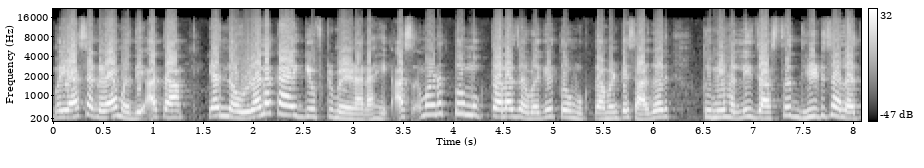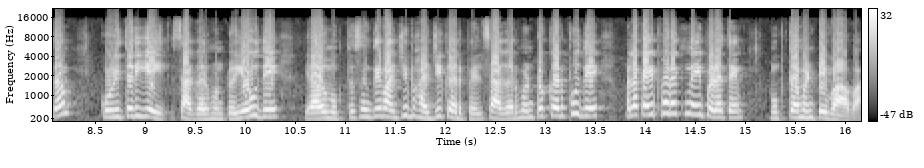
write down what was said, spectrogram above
मग या सगळ्यामध्ये आता या नवऱ्याला काय गिफ्ट मिळणार आहे? असं म्हणत तो मुक्ताला जवळ घेतो. मुक्ता म्हणते सागर तुम्ही हल्ली जास्त धीट झाला तर कोणीतरी येईल सागर म्हणतो येऊ दे. यावर मुक्त सांगते माझी भाजी करपेल. सागर म्हणतो करपू दे. मला काही फरक नाही पडत आहे. मुक्ता म्हणते वा वा.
